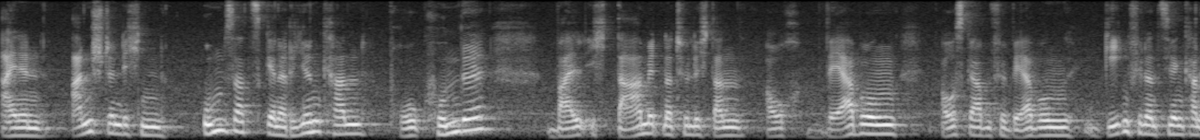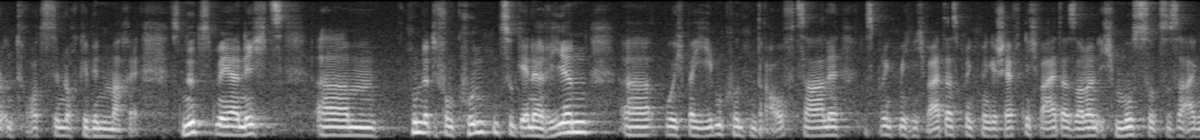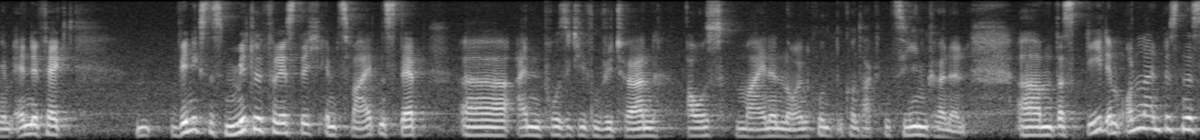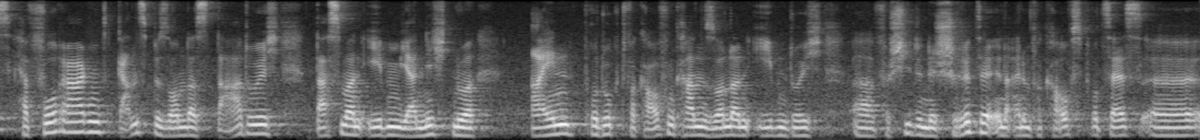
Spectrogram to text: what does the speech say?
einen anständigen Umsatz generieren kann pro Kunde, weil ich damit natürlich dann auch Werbung, Ausgaben für Werbung gegenfinanzieren kann und trotzdem noch Gewinn mache. Es nützt mir ja nichts, ähm, hunderte von Kunden zu generieren, äh, wo ich bei jedem Kunden draufzahle. Das bringt mich nicht weiter, das bringt mein Geschäft nicht weiter, sondern ich muss sozusagen im Endeffekt wenigstens mittelfristig im zweiten Step äh, einen positiven Return aus meinen neuen Kundenkontakten ziehen können. Ähm, das geht im Online-Business hervorragend, ganz besonders dadurch, dass man eben ja nicht nur ein Produkt verkaufen kann, sondern eben durch äh, verschiedene Schritte in einem Verkaufsprozess äh,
